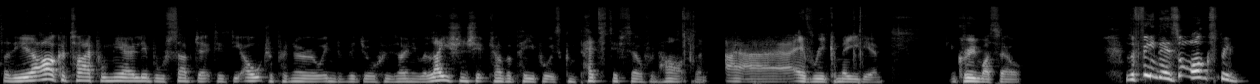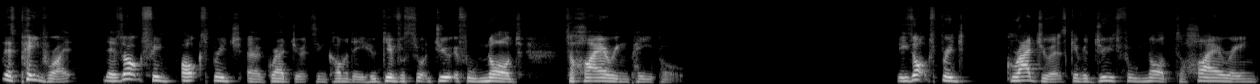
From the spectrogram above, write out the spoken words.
So the archetypal neoliberal subject is the entrepreneurial individual whose only relationship to other people is competitive self-enhancement. Uh, every comedian, including myself. The thing there's Oxford, there's people right. There's Oxford Oxbridge uh, graduates in comedy who give a sort of dutiful nod to hiring people. These Oxbridge graduates give a dutiful nod to hiring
